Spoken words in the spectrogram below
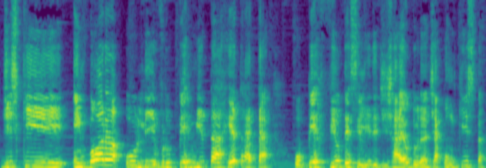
diz que, embora o livro permita retratar o perfil desse líder de Israel durante a conquista,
